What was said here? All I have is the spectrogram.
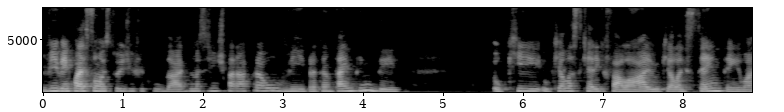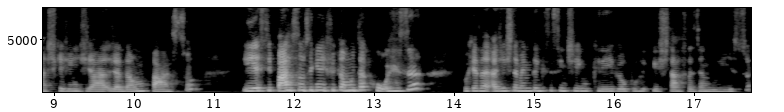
vivem, quais são as suas dificuldades, mas se a gente parar para ouvir, para tentar entender o que, o que elas querem falar e o que elas sentem, eu acho que a gente já, já dá um passo. E esse passo não significa muita coisa, porque a gente também não tem que se sentir incrível por estar fazendo isso,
